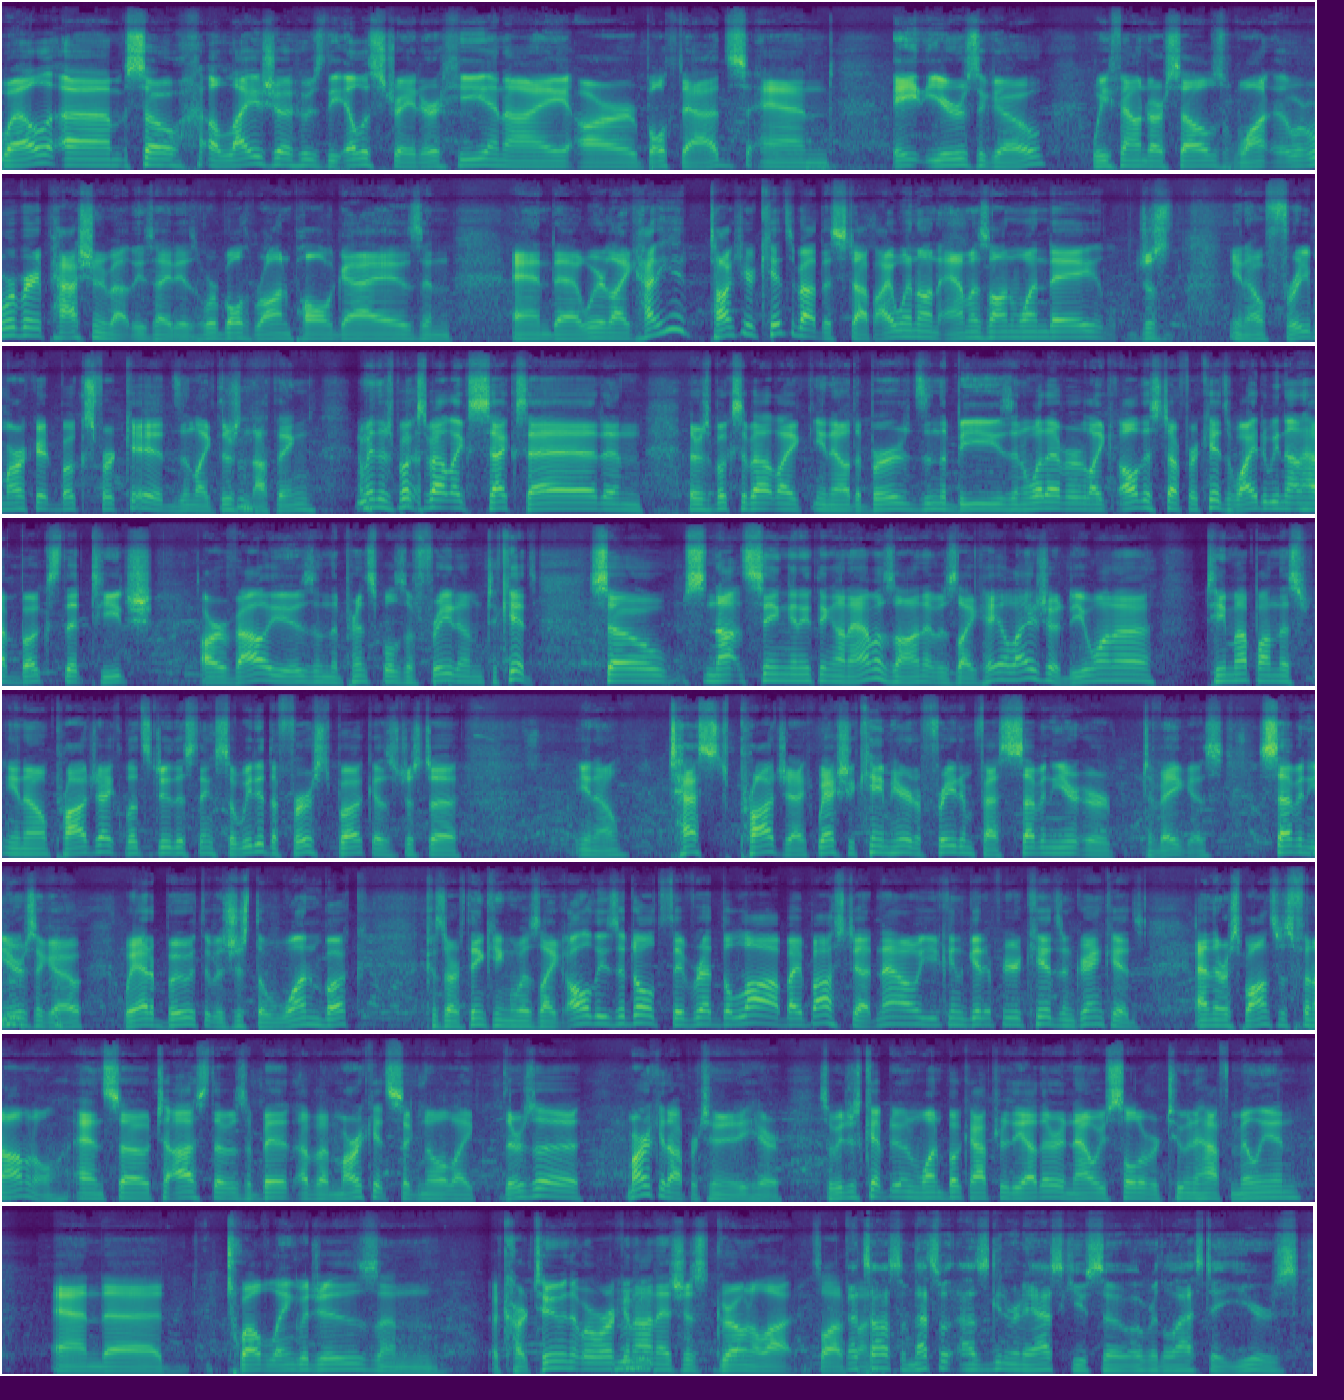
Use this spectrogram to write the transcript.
Well, um, so Elijah, who's the illustrator, he and I are both dads, and eight years ago, we found ourselves want. We're very passionate about these ideas. We're both Ron Paul guys, and and uh, we are like, how do you talk to your kids about this stuff? I went on Amazon one day, just you know, free market books for kids, and like, there's nothing. I mean, there's books about like sex ed, and there's books about like you know the birds and the bees and whatever, like all this stuff for kids. Why do we not have books that teach our values and the principles of freedom to kids? So, not seeing anything on Amazon, it was like, hey Elijah, do you want to team up on this you know project? Let's do this thing. So we did the first book as just a you know test project. We actually came here to Freedom Fest seven year or to Vegas seven hmm. years ago. We had a booth. It was just the one book because our thinking was like all these adults they've read The Law by Bastiat. Now you can get it for your kids and grandkids, and the response was phenomenal. And so to us, there was a bit of a market signal like there's a market opportunity here. So we just kept doing one book after the other, and now we've sold over two and a half million and uh, 12 languages and a cartoon that we're working on. It's just grown a lot. It's a lot of fun. That's fun. awesome. That's what I was getting ready to ask you. So, over the last eight years,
